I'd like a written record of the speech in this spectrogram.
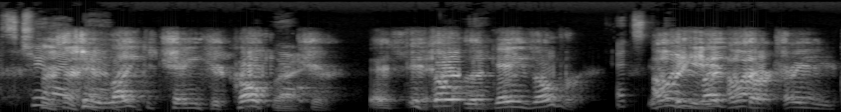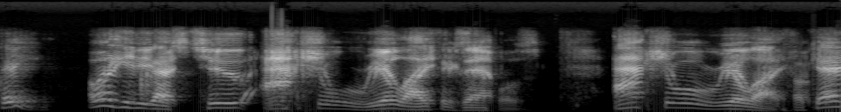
It's too late. It's too late to change your culture. Right. It's, it's over. The game's over. It's I wanna too give you- late I to wanna- training your team. I want to give you guys two actual real life examples. Actual real life, okay?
